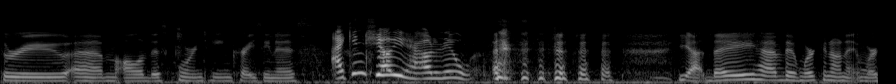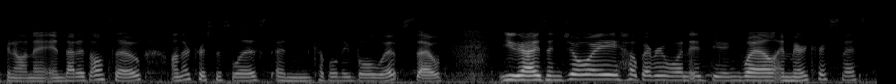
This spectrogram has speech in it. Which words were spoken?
through um, all of this quarantine craziness. I can show you how to do one. yeah, they have been working on it and working on it, and that is also on their Christmas list and a couple new bullwhips. So, you guys enjoy. Hope everyone is doing well, and Merry Christmas.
